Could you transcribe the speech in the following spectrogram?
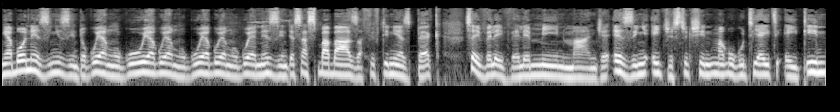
ngiyabona ezinye izinto kuya ngokuya kuya ngokuya kuya ngokuya nezinto esasibabaza 15 years back seyivele ivele mean manje ezinye age restriction makukuthi yayithi 18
